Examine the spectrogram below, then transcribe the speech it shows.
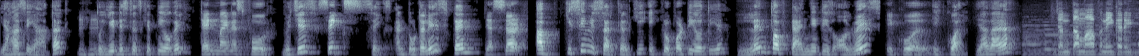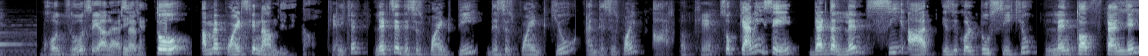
यहाँ से यहाँ तक। तो हम्म ये डिस्टेंस कितनी हो गई? Ten minus four which is six six and total is ten yes sir अब किसी भी सर्कल की एक प्रॉपर्टी होती है. Length of tangent is always equal equal याद आया? जनता माफ़ नहीं करेगी। बहुत ज़ोर से याद आया सर। है। तो अब मैं पॉइंट्स के नाम दे देता हूँ। ठीक है? Let say this is point P this is point Q and this is point R okay so can I say that the length C R is equal to C Q length of tangent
